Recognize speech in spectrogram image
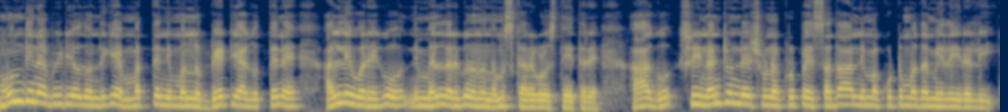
ಮುಂದಿನ ವಿಡಿಯೋದೊಂದಿಗೆ ಮತ್ತೆ ನಿಮ್ಮನ್ನು ಭೇಟಿಯಾಗುತ್ತೇನೆ. ಅಲ್ಲಿವರೆಗೂ ನಿಮ್ಮೆಲ್ಲರಿಗೂ ನನ್ನ ನಮಸ್ಕಾರಗಳು ಸ್ನೇಹಿತರೆ. ಹಾಗೂ ಶ್ರೀ ನಂಜುಂಡೇಶ್ವರನ ಕೃಪೆ ಸದಾ ನಿಮ್ಮ ಕುಟುಂಬದ ಮೇಲೆ ಇರಲಿ.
